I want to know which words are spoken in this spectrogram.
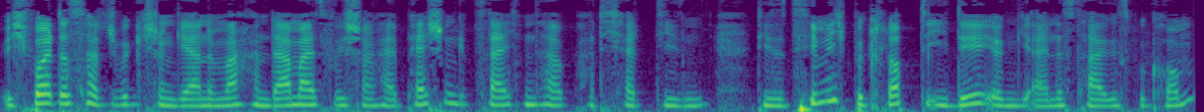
ich wollte das halt wirklich schon gerne machen. Damals, wo ich Shanghai Passion gezeichnet habe, hatte ich halt diesen, diese ziemlich bekloppte Idee irgendwie eines Tages bekommen.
